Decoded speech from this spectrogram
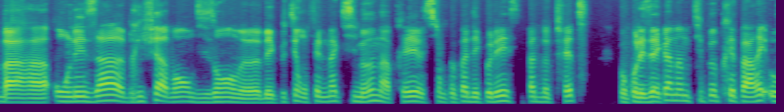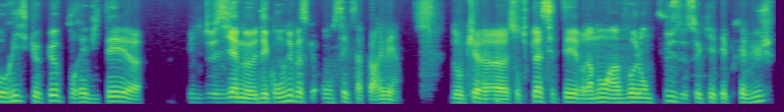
bah, on les a briefés avant en disant, euh, bah, écoutez, on fait le maximum. Après, si on peut pas décoller, c'est pas de notre fête. Donc on les avait quand même un petit peu préparés au risque que pour éviter euh, une deuxième euh, déconvenue parce qu'on sait que ça peut arriver. hein. Donc euh, surtout que là, c'était vraiment un vol en plus de ce qui était prévu.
